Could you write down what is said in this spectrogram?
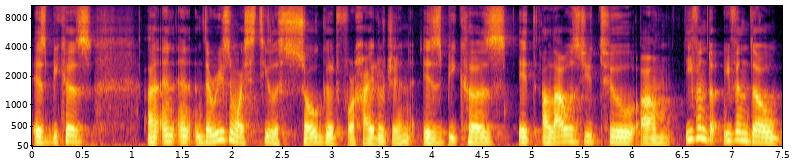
is because uh, and, and, the reason why steel is so good for hydrogen is because it allows you to um, even though even though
